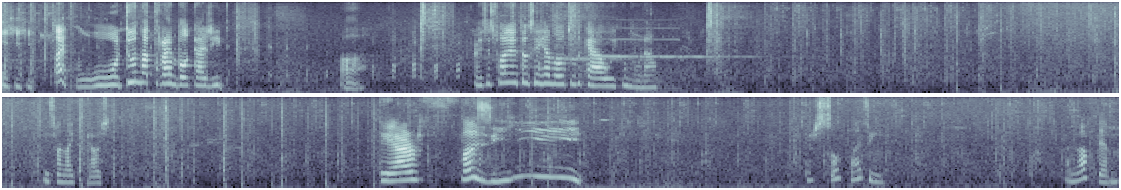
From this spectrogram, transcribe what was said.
Ooh, do not tremble, Khajiit. Uh, I just wanted to say hello to the cow. We can go now. This one like cows. They are fuzzy. They're so fuzzy. I love them.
